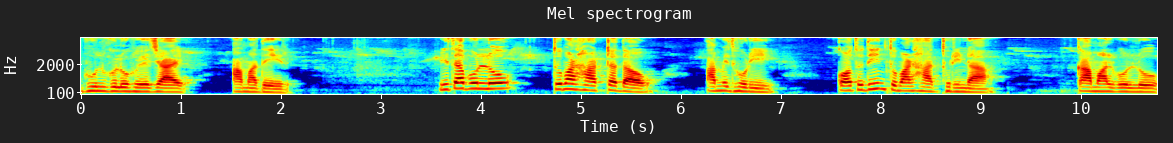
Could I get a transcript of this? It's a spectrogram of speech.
ভুলগুলো হয়ে যায় আমাদের। রীতা বলল, তোমার হাতটা দাও, আমি ধরি। কতদিন তোমার হাত ধরি না? কামাল বলল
